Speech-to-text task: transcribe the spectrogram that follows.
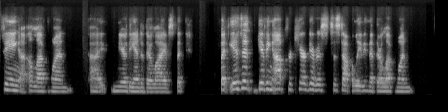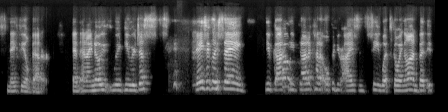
seeing a loved one uh, near the end of their lives. But but is it giving up for caregivers to stop believing that their loved one may feel better? And and i know we, you were just basically saying you've got oh. you've got to kind of open your eyes and see what's going on but it,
